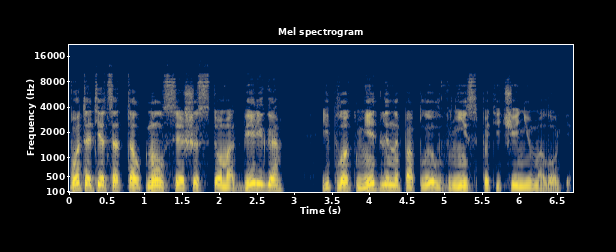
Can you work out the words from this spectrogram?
Вот отец оттолкнулся шестом от берега, и плот медленно поплыл вниз по течению Малоги.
